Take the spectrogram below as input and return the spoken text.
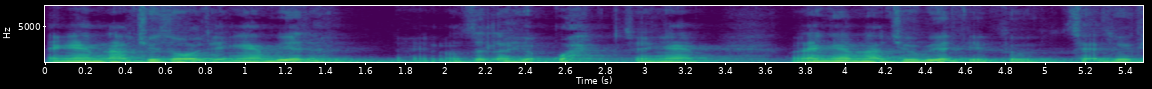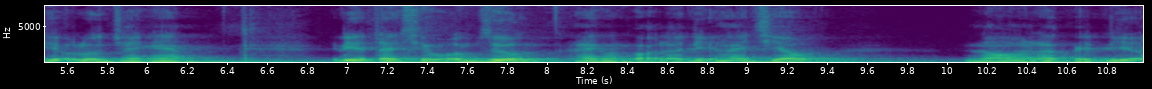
anh em nào chơi rồi thì anh em biết rồi. Đấy, nó rất là hiệu quả cho anh em. Còn anh em nào chưa biết thì tôi sẽ giới thiệu luôn cho anh em cái đĩa tài xỉu âm dương, hay còn gọi là đĩa hai chiều nó là cái đĩa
